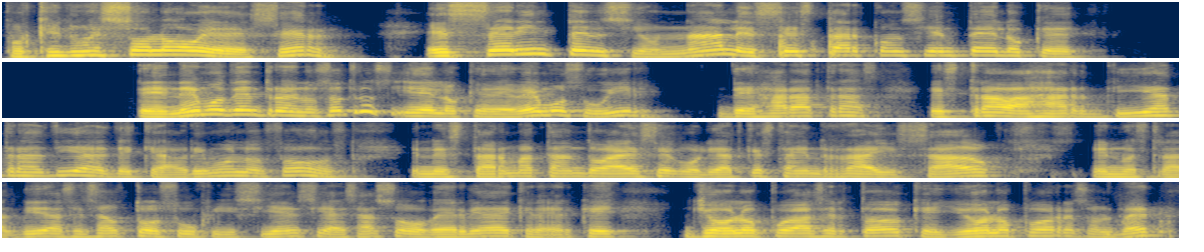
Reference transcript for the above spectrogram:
Porque no es solo obedecer, es ser intencional, es estar consciente de lo que tenemos dentro de nosotros y de lo que debemos huir, dejar atrás. Es trabajar día tras día desde que abrimos los ojos en estar matando a ese Goliat que está enraizado en nuestras vidas, esa autosuficiencia, esa soberbia de creer que yo lo puedo hacer todo, que yo lo puedo resolver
